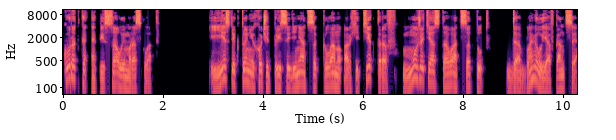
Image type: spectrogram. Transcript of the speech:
коротко описал им расклад. Если кто не хочет присоединяться к клану архитекторов, можете оставаться тут», – добавил я в конце.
